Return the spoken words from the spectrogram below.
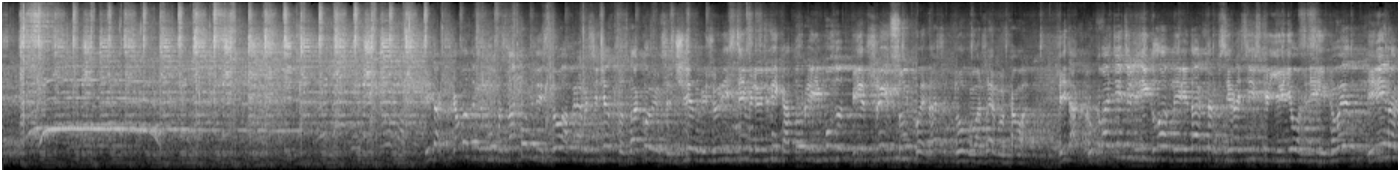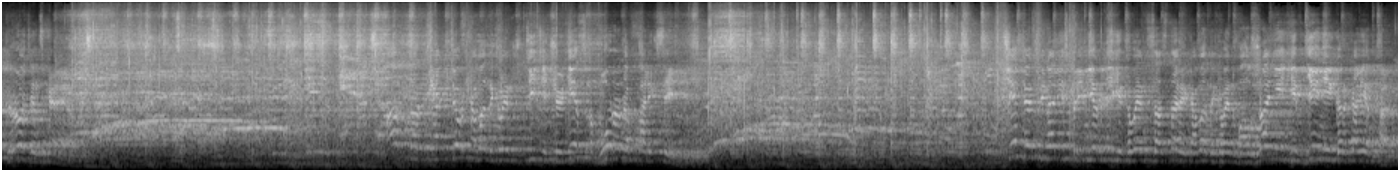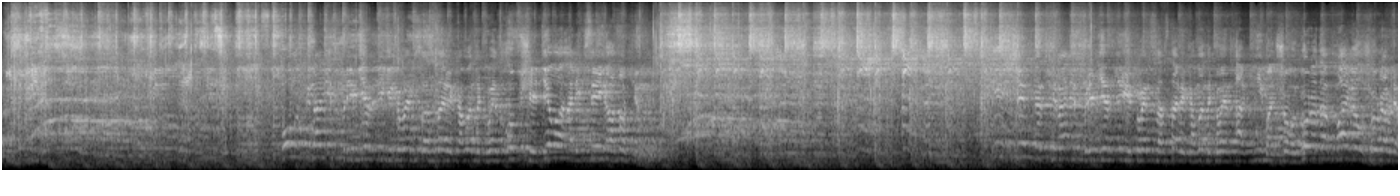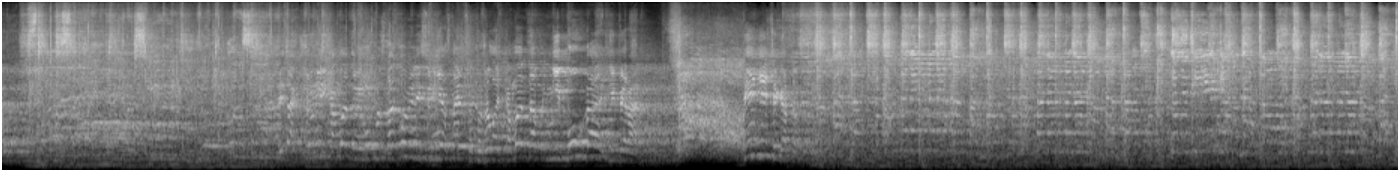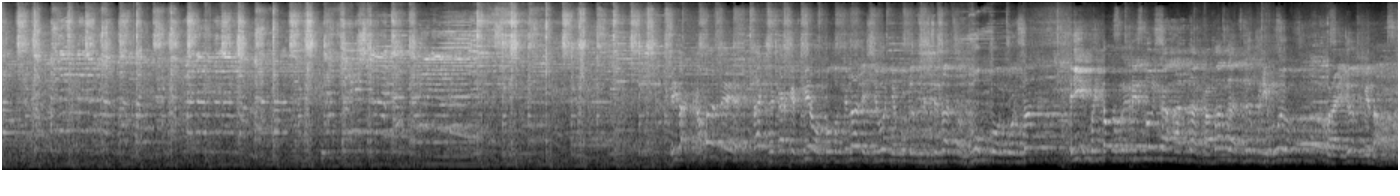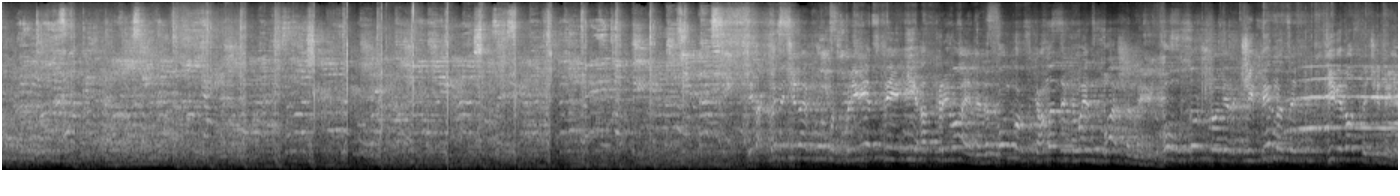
Итак, с командами мы познакомились, ну а прямо сейчас познакомимся с членами жюри, с теми людьми, которые и будут вершить судьбы наших многоуважаемых команд. Итак, руководитель и главный редактор Всероссийской юниор-лиги КВН Ирина Гродинская. Автор и актер команды КВН «Ждите чудес» Воронов Алексей. Премьер-лиги КВН в составе команды КВН «Волжане» Евгений Горковенко. Полуфиналист премьер-лиги КВН в составе команды КВН «Общее дело» Алексей Анохин. И четвертьфиналист премьер-лиги КВН в составе команды КВН «Огни большого города» Павел Журавлев. Пера. Бегите готовы. Итак, команды, так же как и в первом полуфинале, сегодня будут состязаться в двух конкурсах. И по итогам игры только одна команда напрямую открывает этот конкурс команда КВН «Башенный».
